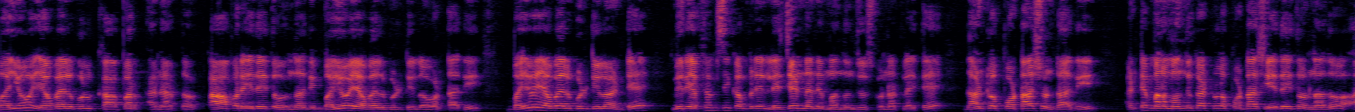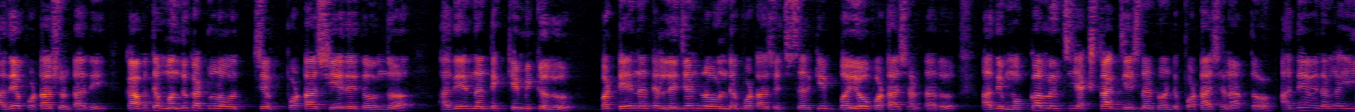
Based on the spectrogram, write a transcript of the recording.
బయో అవైలబుల్ కాపర్ అని అర్థం. కాపర్ ఏదైతే ఉందో అది బయో అవైలబిలిటీలో ఉంటుంది. బయో అవైలబిలిటీలో అంటే మీరు ఎఫ్ఎంసి కంపెనీ లెజెండ్ అనే మందును చూసుకున్నట్లయితే దాంట్లో పొటాష్ ఉంటుంది. అంటే మన మందు కట్టలో పొటాష్ ఏదైతే ఉన్నదో అదే పొటాష్ ఉంటుంది. కాకపోతే మందు కట్టలో వచ్చే పొటాష్ ఏదైతే ఉందో అది ఏంటంటే కెమికల్ బట్ ఏంటంటే లెజెండ్లో ఉండే పొటాష్ వచ్చేసరికి బయో పొటాష్ అంటారు. అది మొక్కల నుంచి ఎక్స్ట్రాక్ట్ చేసినటువంటి పొటాష్ అని అర్థం. అదే విధంగా ఈ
